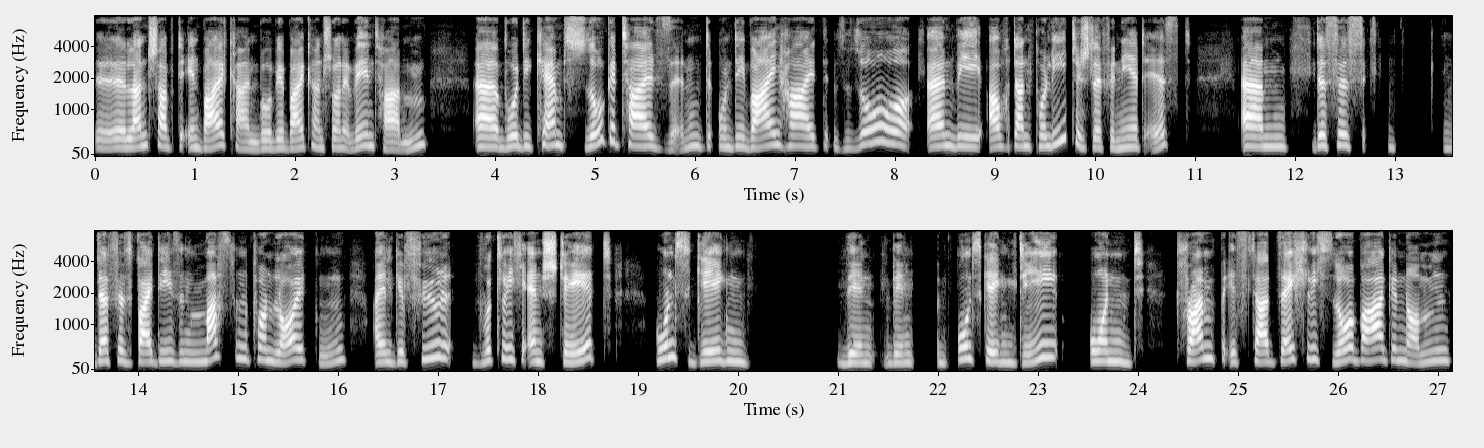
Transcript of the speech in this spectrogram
äh, Landschaft in Balkan, wo wir Balkan schon erwähnt haben, äh, wo die Camps so geteilt sind und die Wahrheit so irgendwie auch dann politisch definiert ist, ähm, dass es dass es bei diesen Massen von Leuten ein Gefühl wirklich entsteht, uns gegen den, den, uns gegen die. Und Trump ist tatsächlich so wahrgenommen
